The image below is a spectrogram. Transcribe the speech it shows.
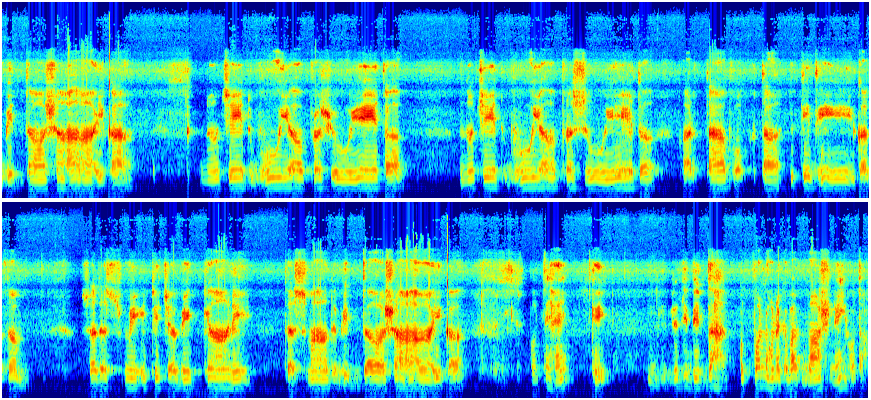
विद्या सहायिका न चेत भूय प्रसूयेत, न चेत भूय प्रसूयेत, कर्ता भोक्ता इति धी कथम सदस्मि इति च विज्ञाने, तस्माद विद्या सहायिका बोलते हैं कि यदि विद्या उत्पन्न होने के बाद नाश नहीं होता,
